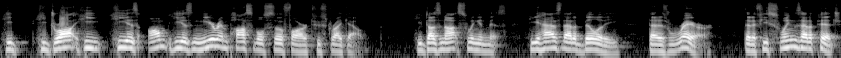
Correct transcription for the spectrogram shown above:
He he draw he he is um, he is near impossible so far to strike out. He does not swing and miss. He has that ability that is rare. That if he swings at a pitch,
